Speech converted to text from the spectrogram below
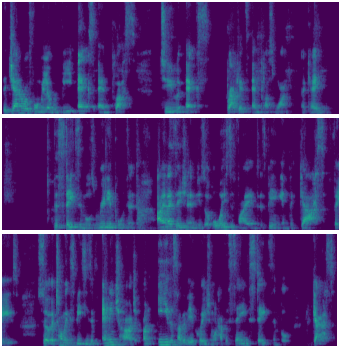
The general formula would be Xn plus to X brackets N plus 1, okay? The state symbols, really important. Ionization energies are always defined as being in the gas phase. So atomic species of any charge on either side of the equation will have the same state symbol, gas,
